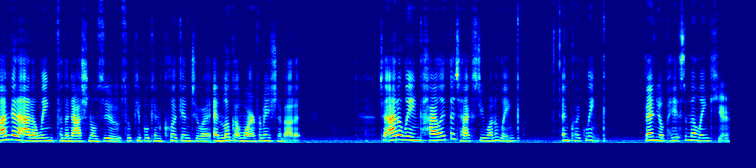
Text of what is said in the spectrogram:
I'm going to add a link for the National Zoo so people can click into it and look up more information about it. To add a link, highlight the text you want to link and click link. Then you'll paste in the link here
